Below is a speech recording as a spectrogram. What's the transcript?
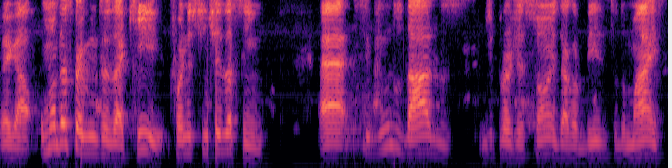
Legal. Uma das perguntas aqui foi no sentido assim: é, segundo os dados de projeções da Agrobis e tudo mais,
